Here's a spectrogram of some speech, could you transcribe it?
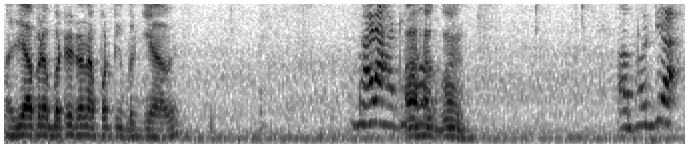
હજી આપણે બટેટાના પટ્ટી ભજીયા આવે. મારા આ હા ગણ. આ ભજીયા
